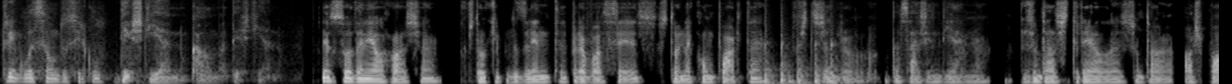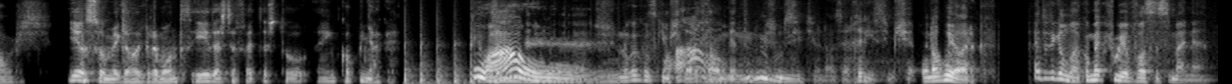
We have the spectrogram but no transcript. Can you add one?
Triangulação do Círculo deste ano. Calma, deste ano. Eu sou Daniel Rocha, estou aqui presente para vocês. Estou na comporta a festejar o- a passagem de ano, junto às estrelas, junto aos pobres. E eu sou Miguel Agramonte e desta feita estou em Copenhaga. Uau! Nunca conseguimos estar Uau! realmente no mesmo Hum. sítio. Nós é raríssimo, chefe. É Nova York. Então digam lá, como é que foi a vossa semana?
